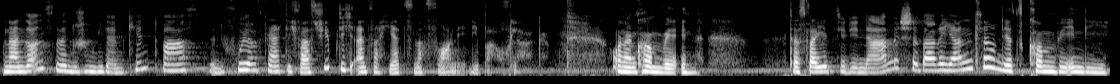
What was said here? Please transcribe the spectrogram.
Und ansonsten, wenn du schon wieder im Kind warst, wenn du früher fertig warst, schieb dich einfach jetzt nach vorne in die Bauchlage. Und dann kommen wir in das war jetzt die dynamische Variante und jetzt kommen wir in die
